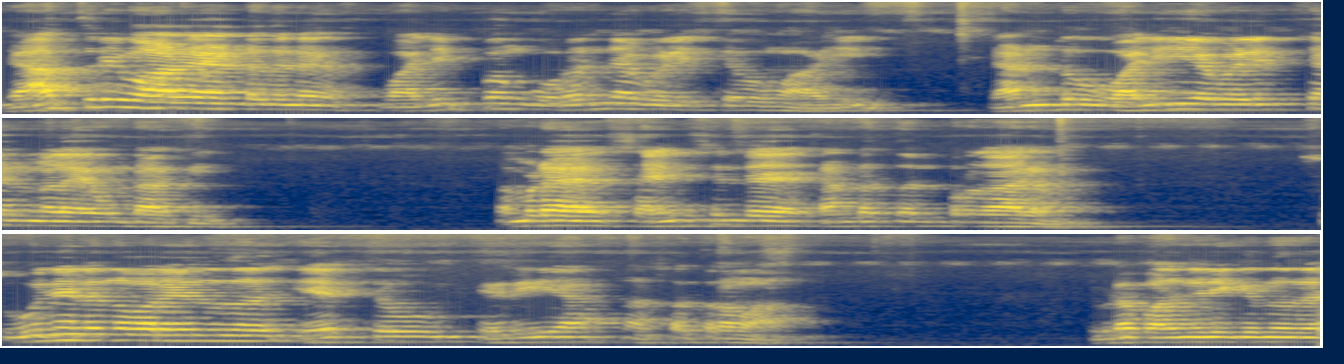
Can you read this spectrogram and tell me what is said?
രാത്രി വാഴേണ്ടതിന് വലിപ്പം കുറഞ്ഞ വെളിച്ചവുമായി രണ്ട് വലിയ വെളിച്ചങ്ങളെ ഉണ്ടാക്കി. നമ്മുടെ സയൻസിന്റെ കണ്ടെത്തൽ പ്രകാരം സൂര്യൻ എന്ന് പറയുന്നത് ഏറ്റവും ചെറിയ നക്ഷത്രമാണ്. ഇവിടെ പറഞ്ഞിരിക്കുന്നത്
